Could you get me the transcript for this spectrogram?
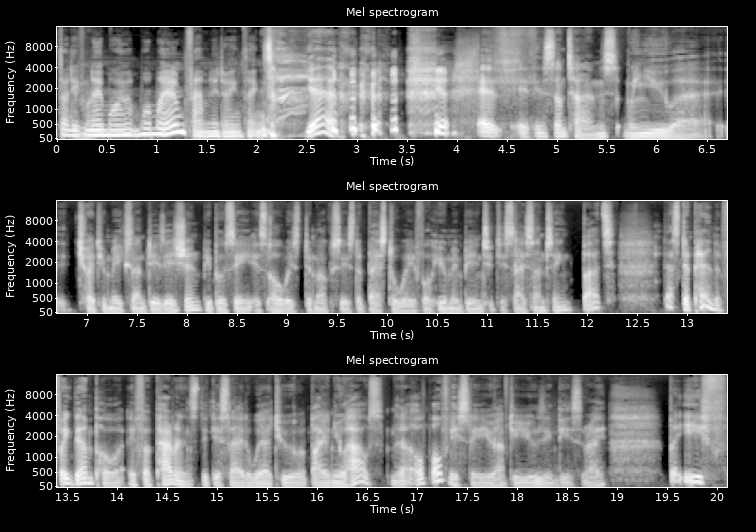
Don't even know my well, my own family doing things. yeah. Yeah. and, and- and sometimes when you uh, try to make some decision, people say it's always democracy is the best way for human being to decide something. But that's depend. For example, if a parents they decide where to buy a new house, obviously you have to using this, right? But if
